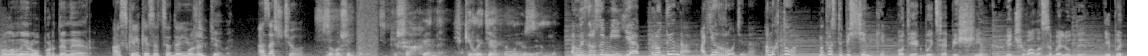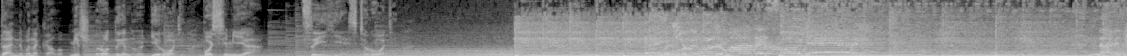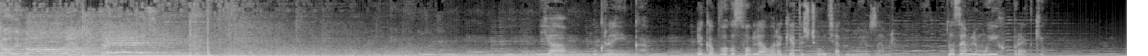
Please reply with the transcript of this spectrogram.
Головний рупор ДНР. А скільки за це дають? Пожиттєве. А за що? За ваші блядські шахеди, які летять на мою землю. Але зрозумій, є родина, а є родина. А ми хто? Ми просто піщинки. От якби ця піщинка відчувала себе людиною, і питань не виникало б між родиною і родиною, бо сім'я це і єсть родина. Я українка, яка благословляла ракети, що летять на мою землю, на землю моїх предків.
